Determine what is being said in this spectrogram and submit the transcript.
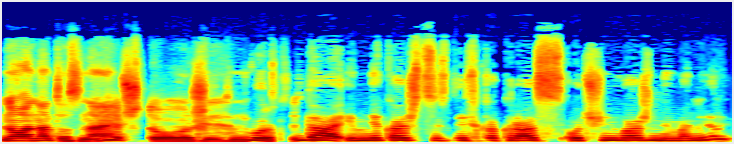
Но она-то знает, что жизнь... Вот, просто... да, и мне кажется, здесь как раз очень важный момент.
